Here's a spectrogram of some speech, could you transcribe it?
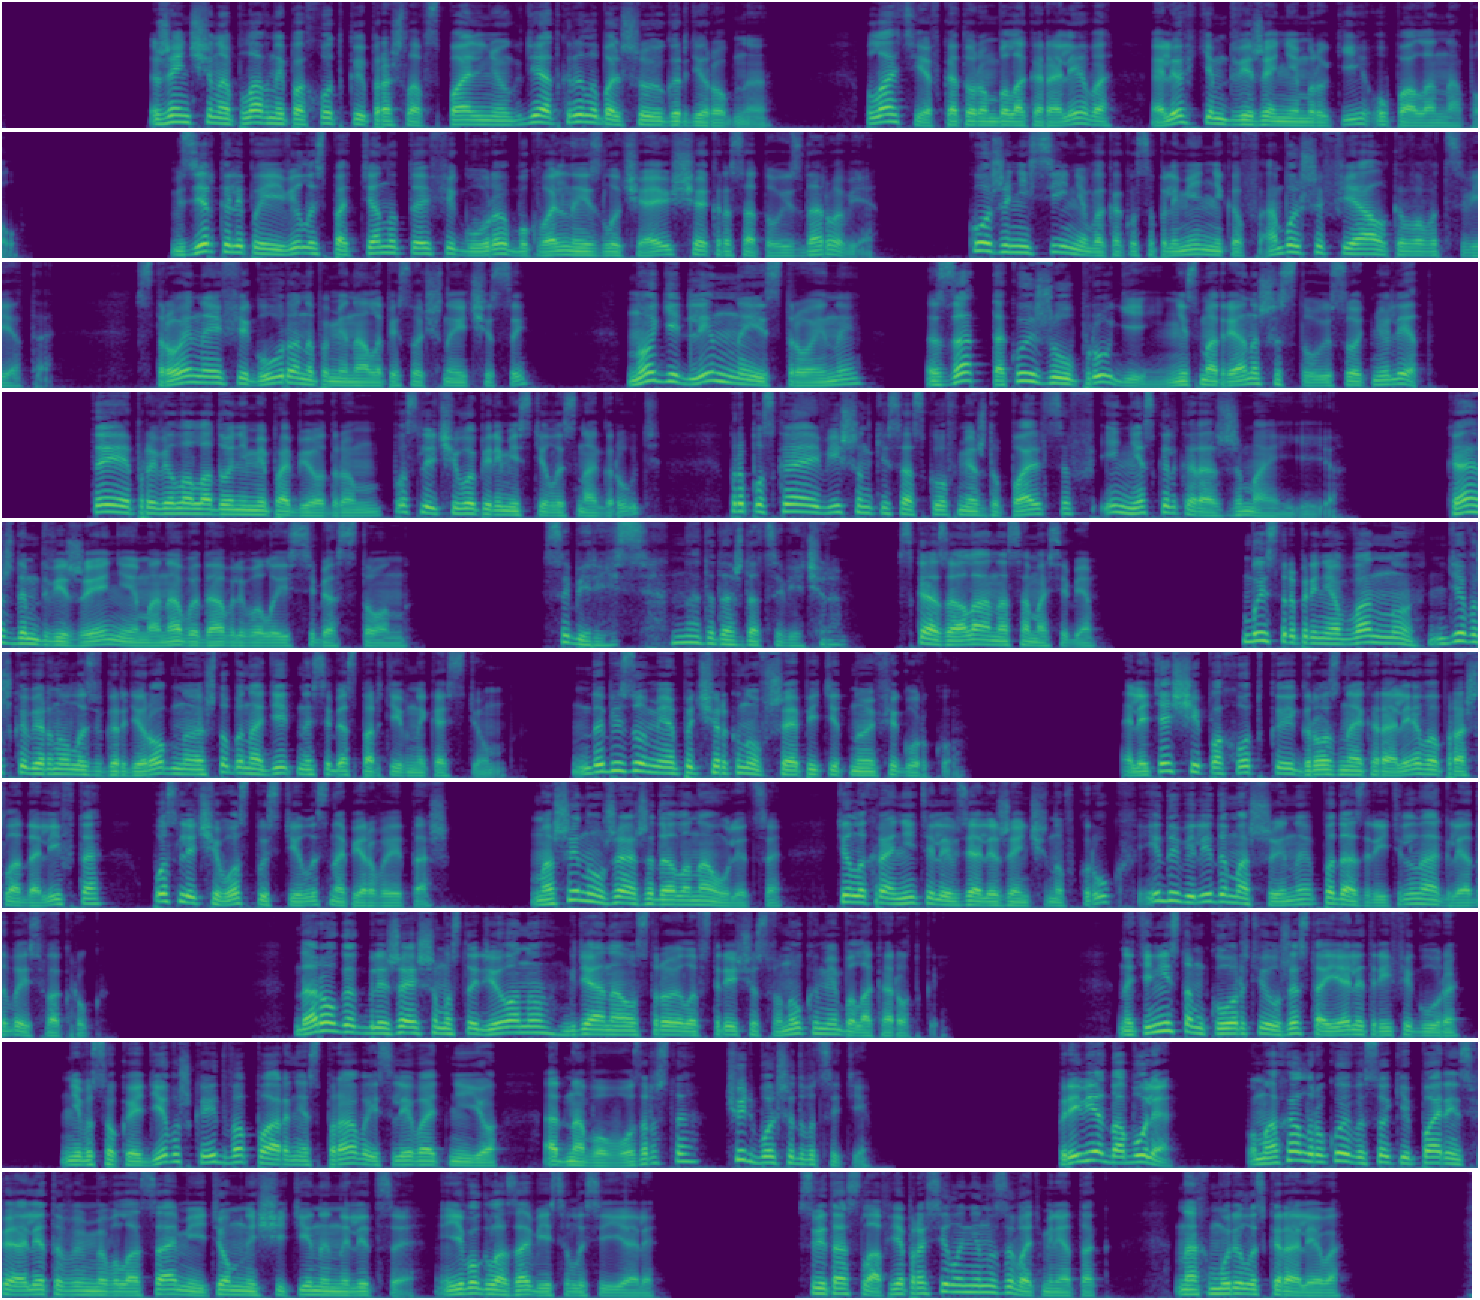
Женщина плавной походкой прошла в спальню, где открыла большую гардеробную. Платье, в котором была королева, легким движением руки упало на пол. В зеркале появилась подтянутая фигура, буквально излучающая красоту и здоровье. Кожа не синего, как у соплеменников, а больше фиалкового цвета. Стройная фигура напоминала песочные часы. Ноги длинные и стройные, Зад такой же упругий, несмотря на шестую сотню лет. Тея провела ладонями по бедрам, после чего переместилась на грудь, пропуская вишенки сосков между пальцев и несколько раз сжимая ее. Каждым движением она выдавливала из себя стон. «Соберись, надо дождаться вечера», — сказала она сама себе. Быстро приняв ванну, девушка вернулась в гардеробную, чтобы надеть на себя спортивный костюм, до безумия подчеркнувший аппетитную фигурку. Летящей походкой грозная королева прошла до лифта, после чего спустилась на первый этаж. Машина уже ожидала на улице. Телохранители взяли женщину в круг и довели до машины, подозрительно оглядываясь вокруг. Дорога к ближайшему стадиону, где она устроила встречу с внуками, была короткой. На тенистом корте уже стояли три фигуры. Невысокая девушка и два парня справа и слева от нее, одного возраста, чуть больше двадцати. «Привет, бабуля!» Помахал рукой высокий парень с фиолетовыми волосами и темной щетиной на лице. Его глаза весело сияли. «Святослав, я просила не называть меня так». Нахмурилась королева.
